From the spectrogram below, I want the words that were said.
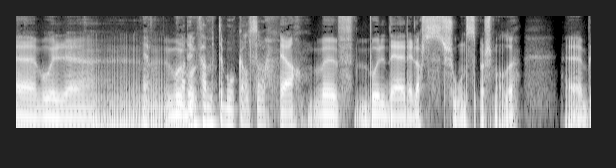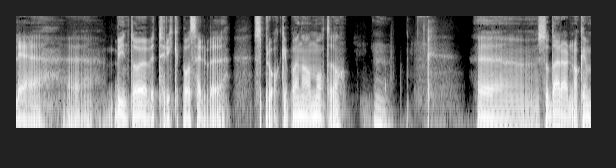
Eh, hvor, eh, Ja, hvor, Fra din femte bok, altså. Ja, hvor det relasjonsspørsmålet eh, ble eh, Begynte å øve trykk på selve språket på en annen måte, da. Mm. Eh, Så der er det nok en,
